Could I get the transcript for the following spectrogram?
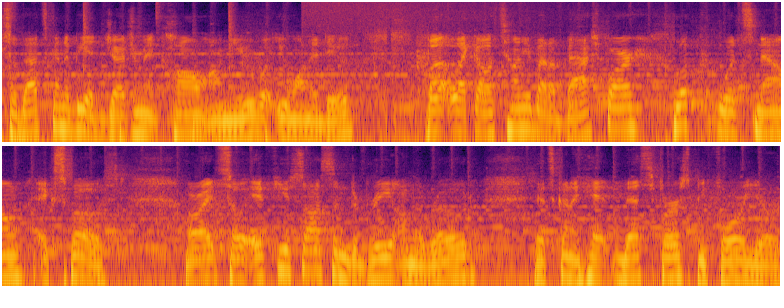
So that's gonna be a judgment call on you, what you wanna do. But like I was telling you about a bash bar, look what's now exposed. All right, so if you saw some debris on the road, it's gonna hit this first before your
